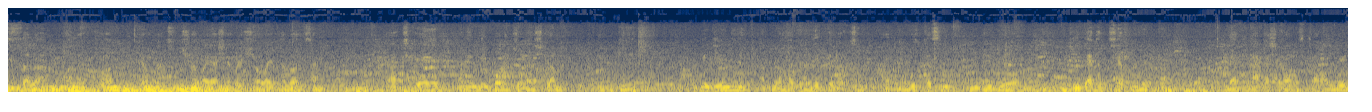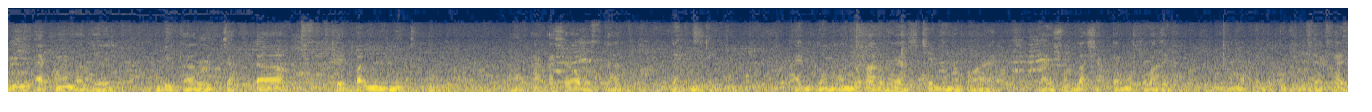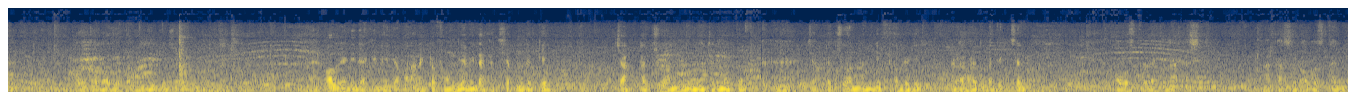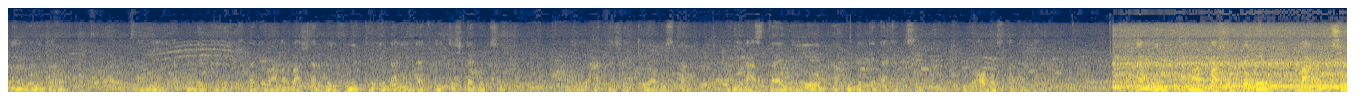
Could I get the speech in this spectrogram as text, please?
আসসালামু আলাইকুম। কেমন আছেন সবাই? আশা করি সবাই ভালো আছেন। আজকে অনেক দিন পরে চলে আসলাম একটি ভিডিও নিয়ে। আপনারা হয়তো দেখতে পাচ্ছেন হয়তো বুঝতেছেন ভিডিও কী দেখাচ্ছি আপনাদেরকে। দেখেন আকাশের অবস্থা অলরেডি এখন বাজে বিকাল চারটা তেপ্পান্ন মিনিট। আর আকাশের অবস্থা দেখেন একদম অন্ধকার। হয়ে মনে হয় প্রায় সন্ধ্যা সাতটার মতো বাজে। আমি আপনাদেরকে যদি দেখাই কয়টা বাজে তাহলে বুঝবেন অলরেডি দেখেন, এই যে আমার আরেকটা ফোন দিয়ে আমি দেখাচ্ছি আপনাদেরকে। চারটা চুয়ান্ন মিনিটের মতো। হ্যাঁ চারটা চুয়ান্ন মিনিট অলরেডি আপনারা হয়তো বা দেখছেন। অবস্থা দেখেন আকাশের। আকাশের অবস্থা একদম আমি আপনাদেরকে হয়তো আমার বাসার বেলকুনি থেকে দাঁড়িয়ে দেখানোর চেষ্টা করছি। যে আকাশের কী অবস্থা, আমি রাস্তায় গিয়ে আপনাদেরকে দেখাচ্ছি যে অবস্থাটা। আমি আমার বাসার থেকে বার হচ্ছি।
